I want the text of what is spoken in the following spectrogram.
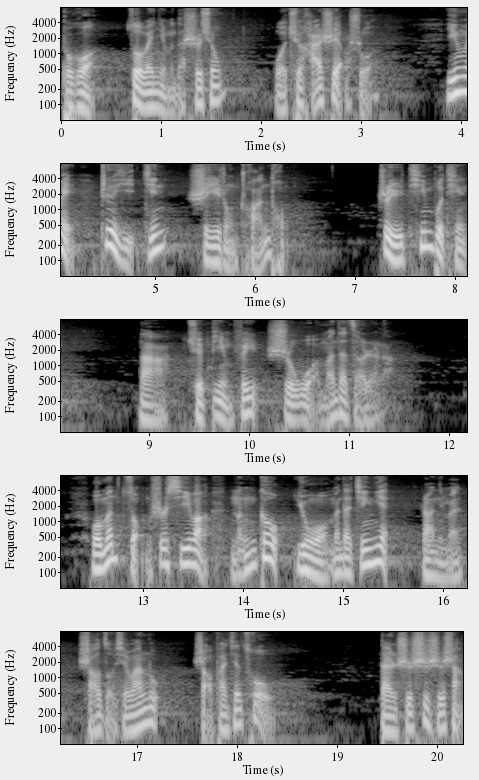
不过作为你们的师兄，我却还是要说，因为这已经是一种传统。至于听不听，那却并非是我们的责任了。我们总是希望能够用我们的经验让你们。少走些弯路，少犯些错误。但是事实上，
